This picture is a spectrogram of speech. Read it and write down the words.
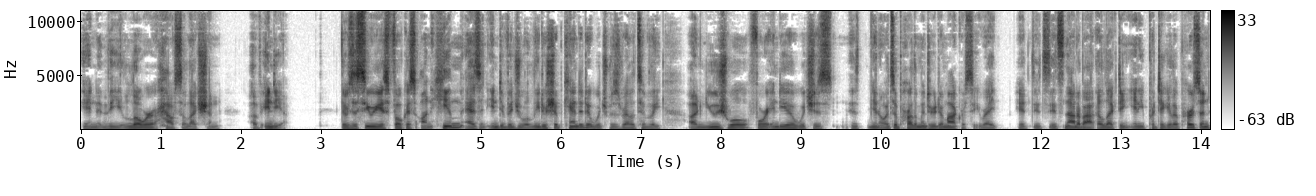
in the lower house election of India. There was a serious focus on him as an individual leadership candidate, which was relatively unusual for India, which is, is, you know, it's a parliamentary democracy, right? It, it's it's not about electing any particular person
